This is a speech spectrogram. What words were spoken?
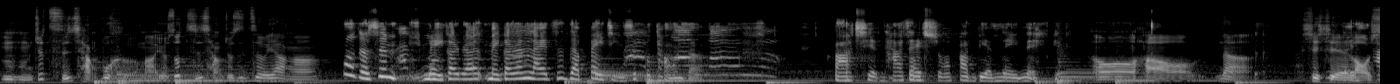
嗯哼，就磁场不合嘛。有时候职场就是这样啊。或者是每个人每个人来自的背景是不同的。抱歉，他在说半边内内。哦，好，那。谢谢老师。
